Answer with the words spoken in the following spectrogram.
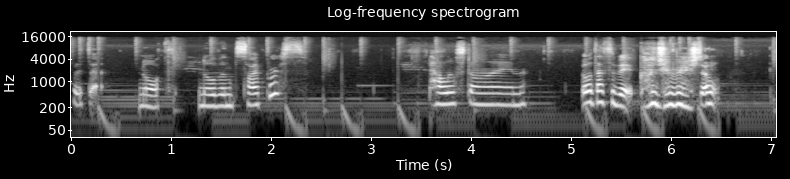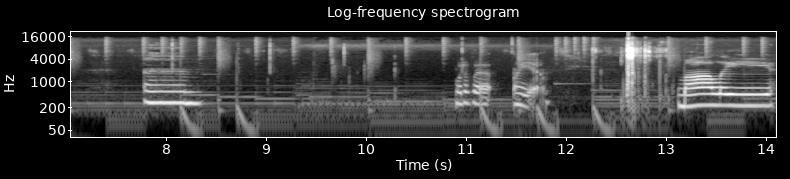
what's that? North Northern Cyprus, Palestine. Oh, that's a bit controversial. Um, what about? Oh yeah, Mali,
